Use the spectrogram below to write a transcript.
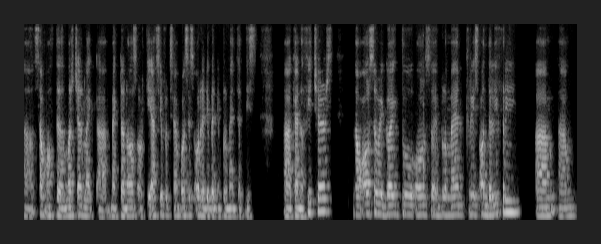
uh, some of the merchant like uh, McDonald's or KFC, for example, has already been implemented this uh, kind of features. Now also we're going to also implement QRIS on delivery, um, um,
